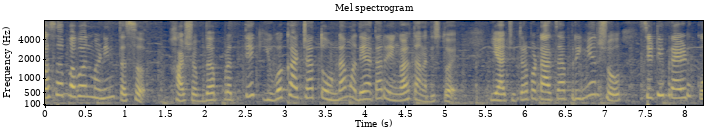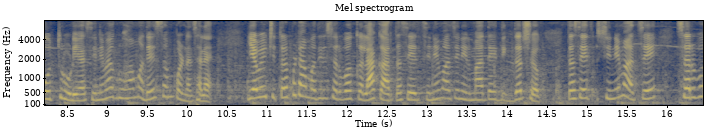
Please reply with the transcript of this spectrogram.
कसं पवन म्हणीन तसं हा शब्द प्रत्येक युवकाच्या तोंडामध्ये आता रेंगाळताना दिसतोय. या चित्रपटाचा premiere show city pride Kothrud या सिनेमागृहामध्ये संपन्न झालाय. यावेळी चित्रपटामधील सर्व कलाकार तसेच सिनेमाचे निर्माते दिग्दर्शक तसेच सिनेमाचे सर्व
